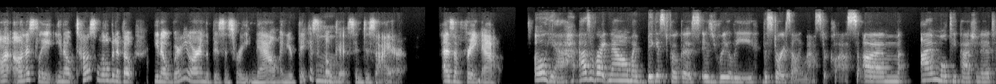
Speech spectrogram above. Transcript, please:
honestly, you know, tell us a little bit about, you know, where you are in the business right now and your biggest mm. focus and desire as of right now. Oh, yeah. As of right now, my biggest focus is really the storytelling masterclass. Um, I'm multi passionate.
